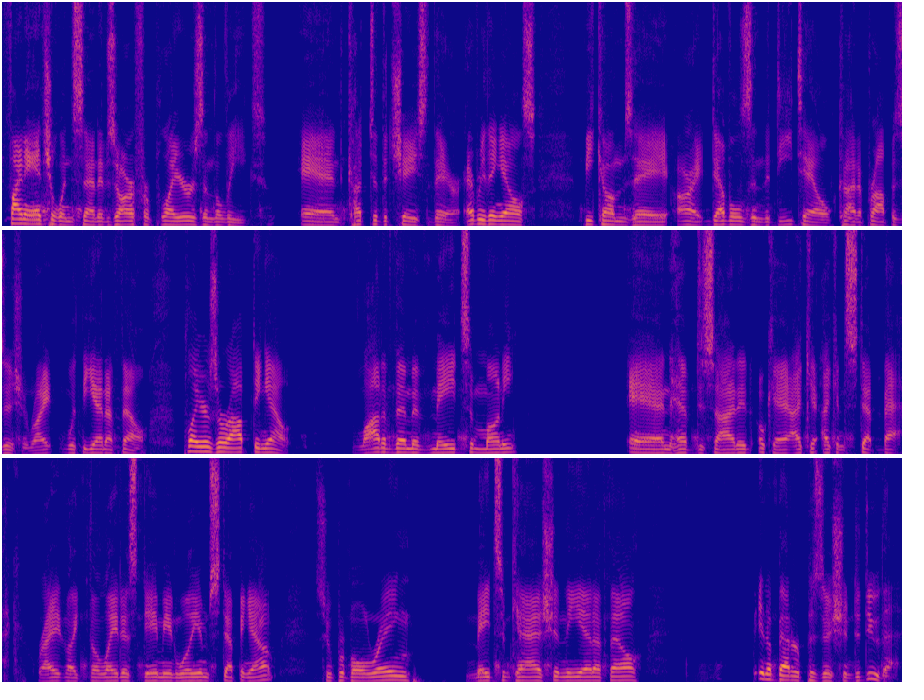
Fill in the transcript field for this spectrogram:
financial incentives are for players in the leagues and cut to the chase there. Everything else becomes a all right, devil's in the detail kind of proposition, right? With the NFL, players are opting out. A lot of them have made some money and have decided, okay, I can I can step back, right? Like the latest damien Williams stepping out, Super Bowl ring, made some cash in the NFL, in a better position to do that.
